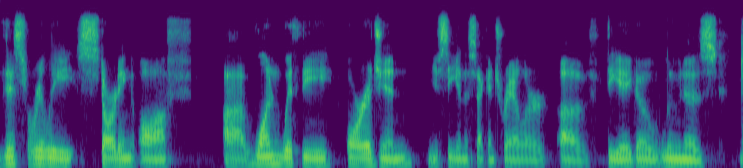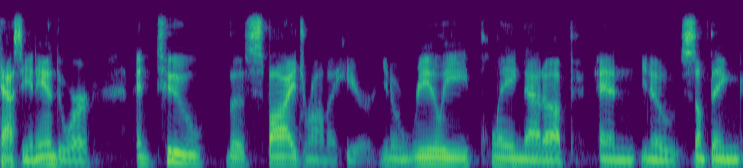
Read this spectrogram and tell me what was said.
this really starting off uh, one with the origin you see in the second trailer of Diego Luna's Cassian Andor, and two the spy drama here. You know, really playing that up, and you know something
